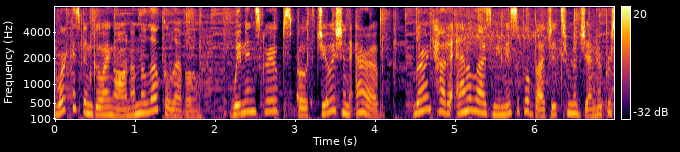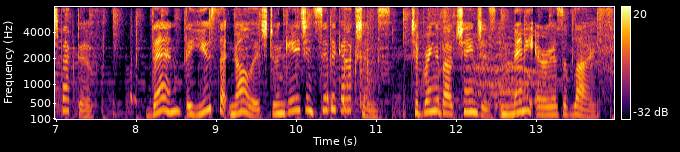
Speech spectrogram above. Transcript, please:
work has been going on on the local level. Women's groups, both Jewish and Arab, learned how to analyze municipal budgets from a gender perspective. Then, they used that knowledge to engage in civic actions to bring about changes in many areas of life.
